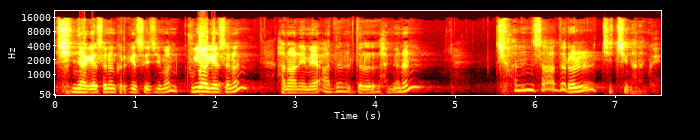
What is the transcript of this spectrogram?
신약에서는 그렇게 쓰지만 구약에서는 하나님의 아들들 하면은 천사들을 지칭하는 거예요.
